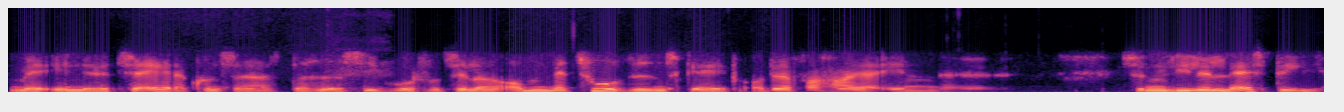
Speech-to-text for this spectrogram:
med en øh, teaterkoncert, der hedder Sigurd fortæller om naturvidenskab, og derfor har jeg en øh, sådan en lille lastbil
